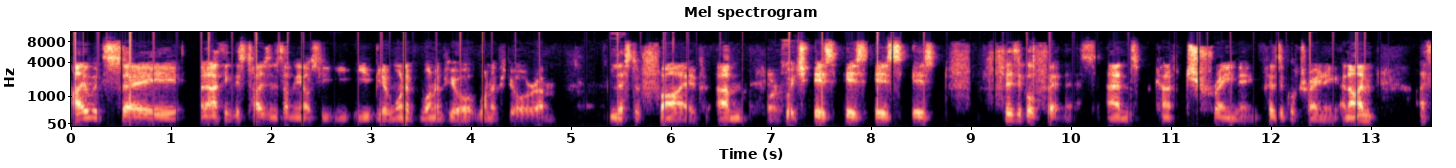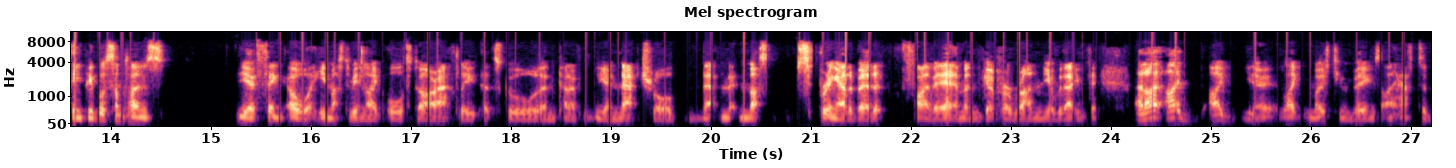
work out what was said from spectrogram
I would say, and I think this ties into something else. You, you, you know, one of one of your one of your um, list of five, um, of which is is is is physical fitness and kind of training, physical training. And I'm, I think people sometimes, you know, think, oh, well, he must have been like all star athlete at school and kind of you know natural, that must spring out of bed at 5 a.m. and go for a run, you know, without even thinking. And I, I, I, you know, like most human beings, I have to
